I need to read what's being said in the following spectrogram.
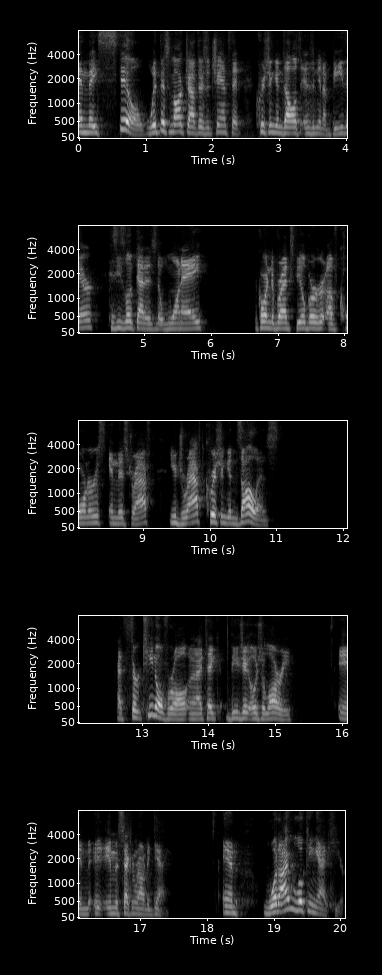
and they still, with this mock draft, there's a chance that Christian Gonzalez isn't going to be there because he's looked at as the 1A, according to Brad Spielberger, of corners in this draft. You draft Christian Gonzalez at 13 overall, and I take BJ Ojulari in in the second round again. And what I'm looking at here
